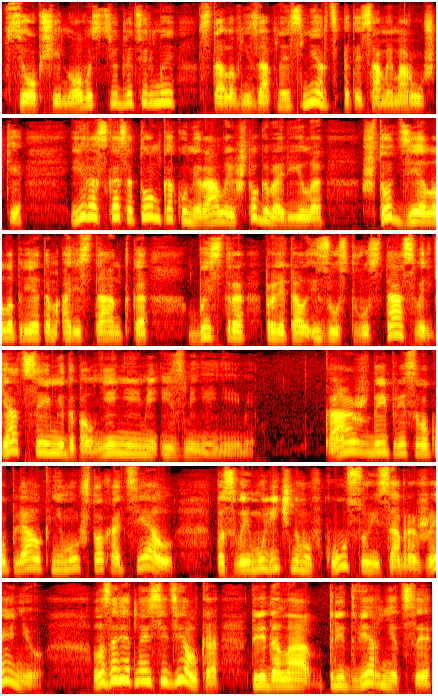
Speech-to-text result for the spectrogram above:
всеобщей новостью для тюрьмы стала внезапная смерть этой самой Марушки и рассказ о том, как умирала и что говорила, что делала при этом арестантка, быстро пролетал из уст в уста с вариациями, дополнениями и изменениями. Каждый присовокуплял к нему, что хотел, по своему личному вкусу и соображению. Лазаретная сиделка передала предвернице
